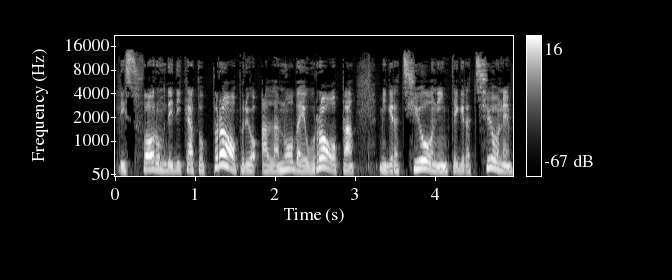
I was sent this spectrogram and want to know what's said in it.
l'East Forum dedicato proprio alla nuova Europa, migrazione, integrazione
